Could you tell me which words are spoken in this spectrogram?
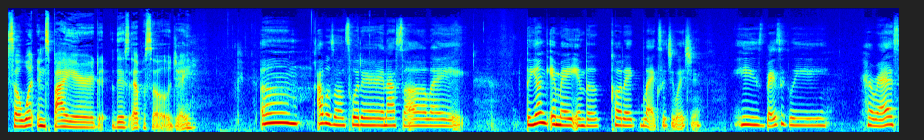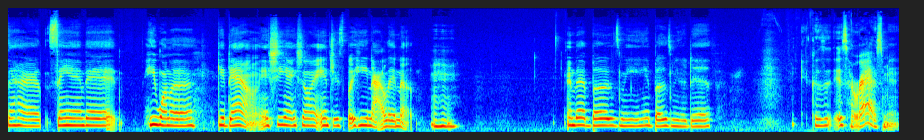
So, what inspired this episode, Jay? Um, I was on Twitter and I saw like the young MA in the Kodak Black situation. He's basically harassing her, saying that he wanna get down and she ain't showing interest, but he not letting up. Mm-hmm. And that bugs me. It bugs me to death. Because it's harassment.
